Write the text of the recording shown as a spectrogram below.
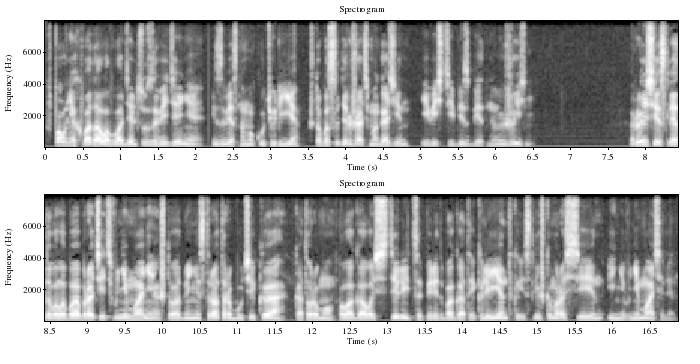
вполне хватало владельцу заведения, известному кутюрье, чтобы содержать магазин и вести безбедную жизнь. Рыси следовало бы обратить внимание, что администратор бутика, которому полагалось стелиться перед богатой клиенткой, слишком рассеян и невнимателен,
